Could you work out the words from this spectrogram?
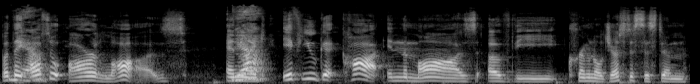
but they Yeah. also are laws. And Yeah. like if you get caught in the maws of the criminal justice system,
